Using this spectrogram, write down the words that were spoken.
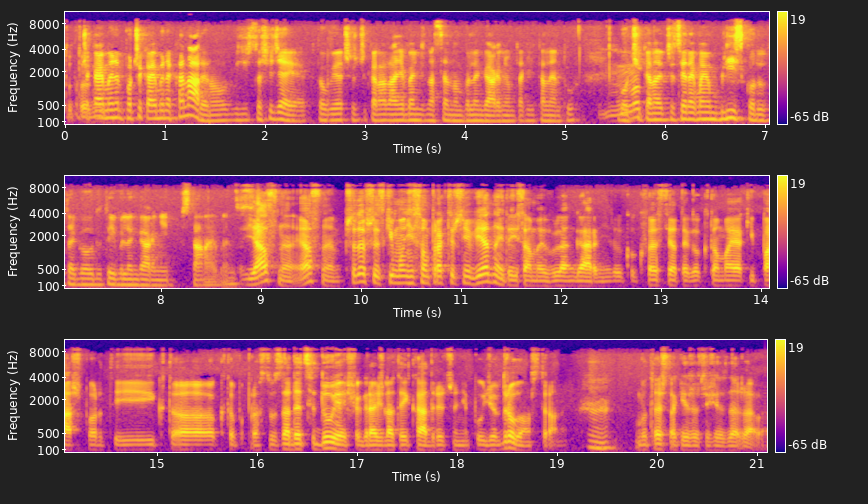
To. Poczekajmy, poczekajmy na Kanary, no widzisz co się dzieje. Kto wie, czy, czy Kanada nie będzie następną wylęgarnią takich talentów, bo no... ci Kanadyjczycy jednak mają blisko do, tego, do tej wylęgarni w Stanach, więc... Jasne, jasne. Przede wszystkim oni są praktycznie w jednej tej samej wylęgarni, tylko kwestia tego, kto ma jaki paszport i kto, kto po prostu zadecyduje się grać dla tej kadry, czy nie pójdzie w drugą stronę. Mm. Bo też takie rzeczy się zdarzały.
